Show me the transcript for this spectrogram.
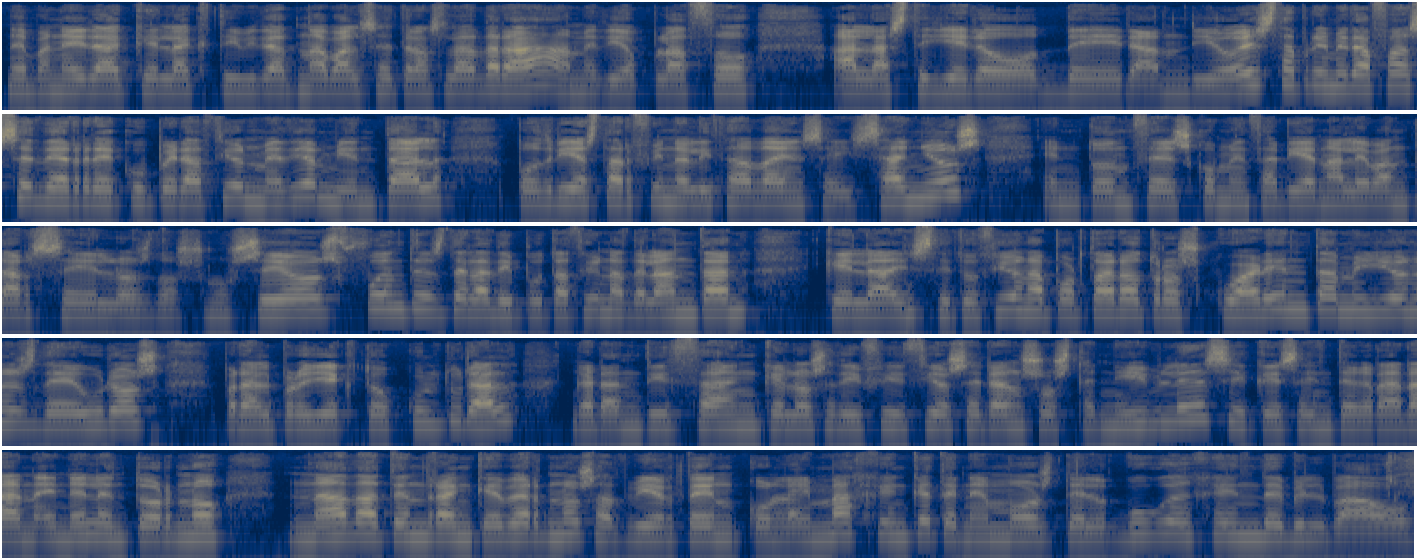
de manera que la actividad naval se trasladará a medio plazo al astillero de Erandio. Esta primera fase de recuperación medioambiental podría estar finalizada en seis años. Entonces comenzarían a levantarse los dos museos. Fuentes de la Diputación adelantan que la institución aportará otros 40 millones de euros para el proyecto cultural. Garantizan que los edificios serán sostenibles y que se integrarán en el entorno. Nada tendrán que ver, nos advierten, con la imagen que tenemos del Guggenheim de Bilbao.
